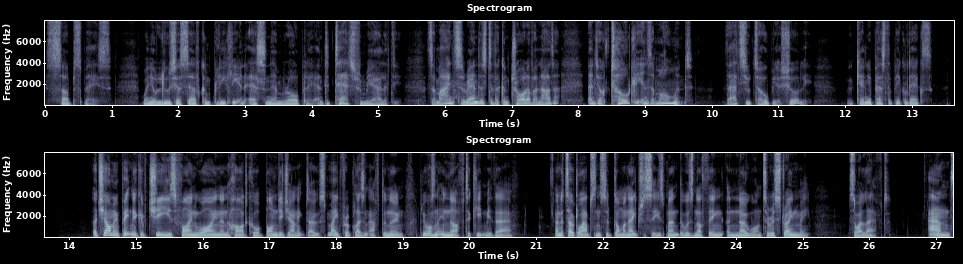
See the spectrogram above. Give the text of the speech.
Subspace. When you lose yourself completely in S&M roleplay and detach from reality. The mind surrenders to the control of another, and you're totally in the moment. That's utopia, surely. Can you pass the pickled eggs? A charming picnic of cheese, fine wine, and hardcore bondage anecdotes made for a pleasant afternoon, but it wasn't enough to keep me there. And a total absence of dominatrices meant there was nothing and no one to restrain me. So I left. And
